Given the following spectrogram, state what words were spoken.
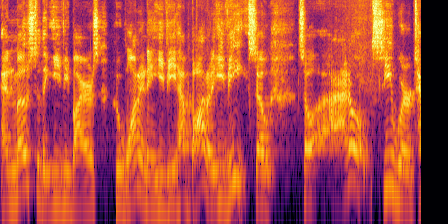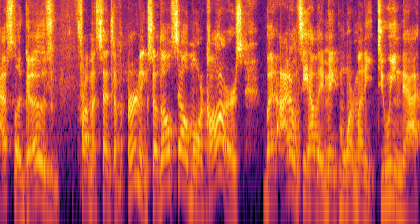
And most of the EV buyers who want an EV have bought an EV. So so I don't see where Tesla goes from a sense of earning. So they'll sell more cars, but I don't see how they make more money doing that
